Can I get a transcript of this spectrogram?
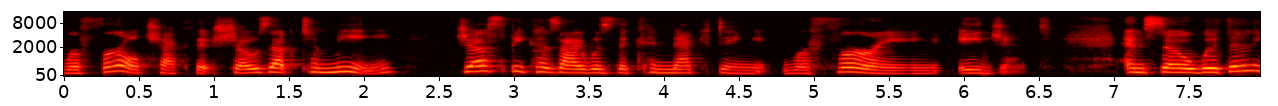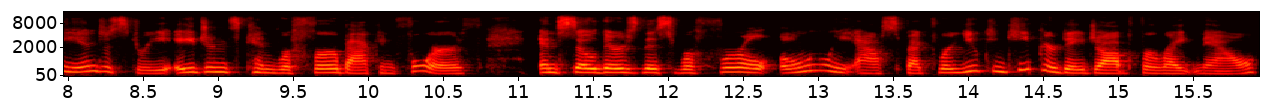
referral check that shows up to me just because I was the connecting, referring agent. And so within the industry, agents can refer back and forth. And so there's this referral only aspect where you can keep your day job for right now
